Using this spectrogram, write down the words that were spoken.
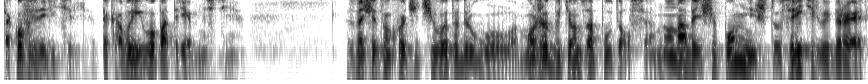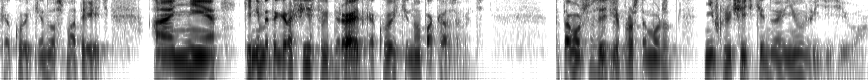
таков и зритель, таковы его потребности – значит, он хочет чего-то другого. Может быть, он запутался, но надо еще помнить, что зритель выбирает, какое кино смотреть, а не кинематографист выбирает, какое кино показывать. Потому что зритель просто может не включить кино и не увидеть его.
